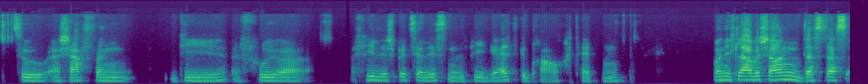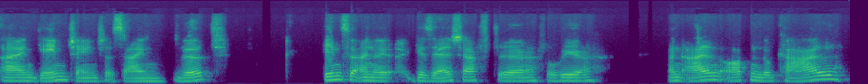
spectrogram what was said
zu erschaffen, die früher viele Spezialisten und viel Geld gebraucht hätten. Und ich glaube schon, dass das ein Game Changer sein wird, hin zu einer Gesellschaft, äh, wo wir an allen Orten lokal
